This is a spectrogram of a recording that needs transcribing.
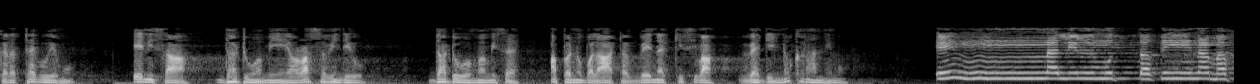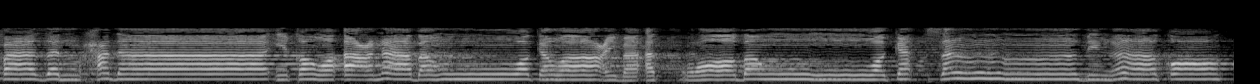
කර තැබුවෙමු. ඒ නිසා දඩුවමේ රස විඳිව්. දඩුවම මිස අප නුඹලාට වෙන කිසිවක් වැඩි නොකරන්නෙමු. إن للمتقين مفازا حدائق وأعنابا وكواعب أترابا وكأسا دهاقا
